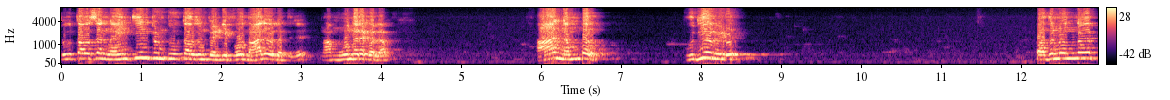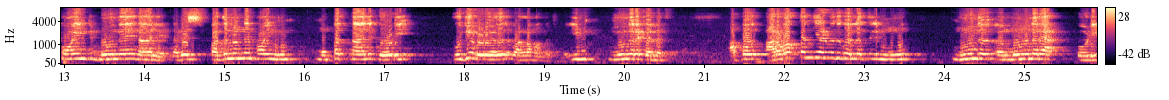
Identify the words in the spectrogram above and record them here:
two thousand nineteen to two thousand twenty four നാല് കൊല്ലത്തിൽ നാം മൂന്നര കൊല്ലം ആ നമ്പർ പുതിയ വീട് പതിനൊന്ന് പോയിന്റ് മൂന്ന് നാല് ദാറ്റ് പതിനൊന്ന് പോയിന്റ് മുപ്പത്തിനാല് കോടി പുതിയ വീടുകളിൽ വെള്ളം വന്നിട്ടുണ്ട് ഈ മൂന്നര കൊല്ലത്തിൽ. അപ്പോൾ അറുപത്തഞ്ച് എഴുപത് കൊല്ലത്തിൽ മൂന്ന് മൂന്നര കോടി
